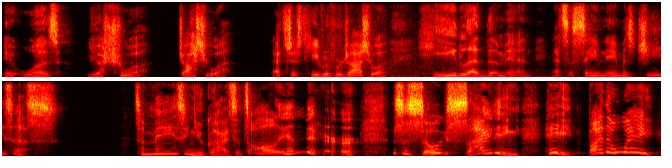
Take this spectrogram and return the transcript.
It was Yeshua, Joshua. That's just Hebrew for Joshua. He led them in. That's the same name as Jesus. It's amazing, you guys. It's all in there. This is so exciting. Hey, by the way,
